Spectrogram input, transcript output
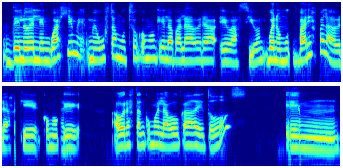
de lo del lenguaje, me, me gusta mucho como que la palabra evasión, bueno, mu- varias palabras que como que ahora están como en la boca de todos em,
